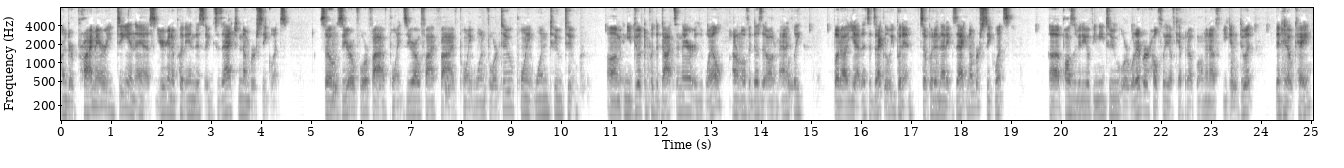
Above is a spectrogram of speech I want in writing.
Under primary DNS, you're going to put in this exact number sequence. So 045.055.142.122. Um, and you do have to put the dots in there as well. I don't know if it does it automatically. But uh, yeah, that's exactly what you put in. So put in that exact number sequence. Uh, pause the video if you need to or whatever. Hopefully I've kept it up long enough you can do it. Then hit OK.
